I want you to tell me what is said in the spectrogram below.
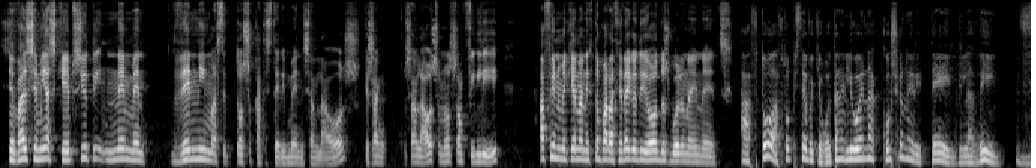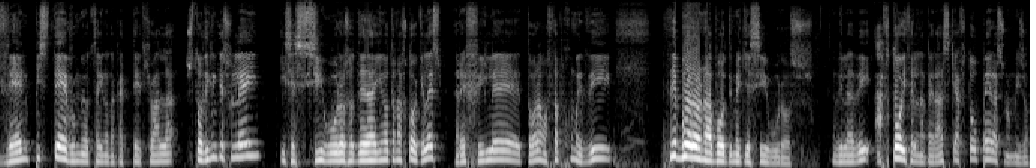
σε βάζει σε μια σκέψη ότι ναι, μεν, δεν είμαστε τόσο καθυστερημένοι σαν λαός και σαν, σαν λαός ενώ σαν φιλοί, αφήνουμε και ένα ανοιχτό παραθυράκι ότι όντως μπορεί να είναι έτσι. Αυτό, αυτό πιστεύω και εγώ. Ήταν λίγο ένα cautionary tale. Δηλαδή, δεν πιστεύουμε ότι θα γινόταν κάτι τέτοιο, αλλά στο δείχνει και σου λέει, είσαι σίγουρος ότι δεν θα γινόταν αυτό; Και λες, ρε φίλε, τώρα με αυτά που έχουμε δει, δεν μπορώ να πω ότι είμαι και σίγουρος. Δηλαδή, αυτό ήθελε να περάσει και αυτό πέρασε νομίζω.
